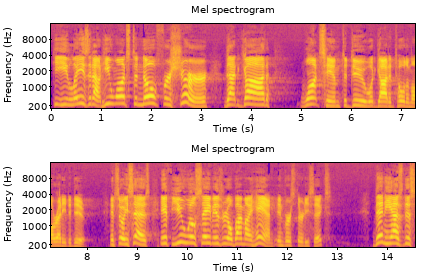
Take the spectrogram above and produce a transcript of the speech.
He, he lays it out. He wants to know for sure that God wants him to do what God had told him already to do. And so he says, If you will save Israel by my hand, in verse 36, then he has this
